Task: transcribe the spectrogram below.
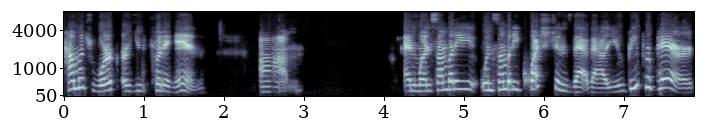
how much work are you putting in um and when somebody when somebody questions that value be prepared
